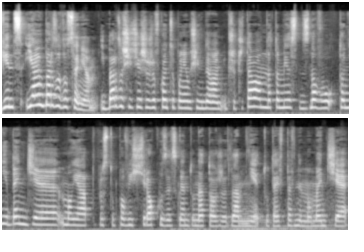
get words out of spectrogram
Więc ja ją bardzo doceniam i bardzo się cieszę, że w końcu po nią sięgnęłam i przeczytałam, natomiast znowu to nie będzie moja po prostu powieść roku ze względu na to, że dla mnie tutaj w pewnym momencie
